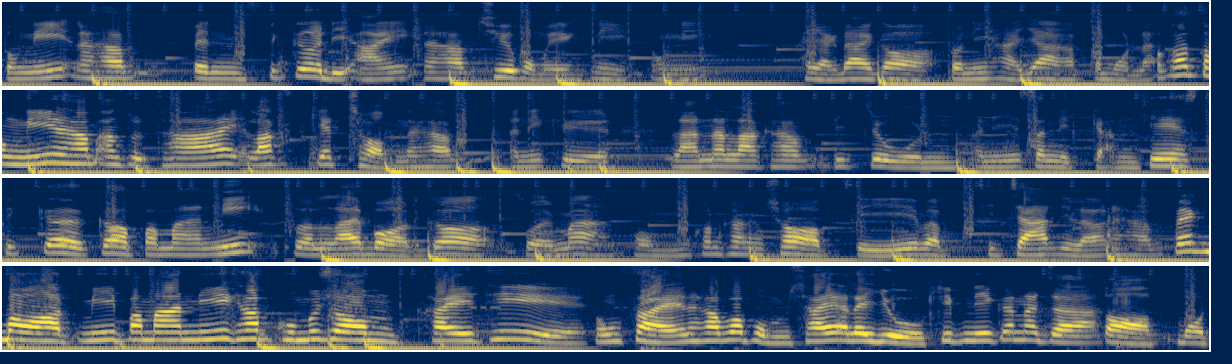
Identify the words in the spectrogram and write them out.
ตรงนี้นะครับเป็นสติกเกอร์ DI นะครับชื่อผมเองนี่ตรงนี้ ใครอยากได้ก็ตัวนี้หายากครับจะหมดแล้ว แล้วก็ตรงนี้นะครับ อันสุดท้าย Lux Sketch Shop นะครับ อันนี้คือร้านน่ารักครับพี่จูน อันนี้สนิทกันเคสติ๊กเกอร์ก็ประมาณนี้ ส่วนลายบอร์ดก็สวยมาก ผมค่อนข้างชอบสีแบบชิจาร์ดอยู่แล้วนะครับเฟกบอร์ดมีประมาณนี้ครับคุณผู้ชม ใครที่สงสัยนะครับว่าผมใช้อะไรอยู่ คลิปนี้ก็น่าจะตอบหมด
